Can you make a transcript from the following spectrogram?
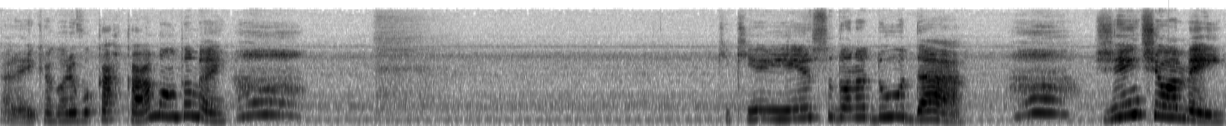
Pera aí que agora eu vou carcar a mão também. Que que é isso, dona Duda? Gente, eu amei.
